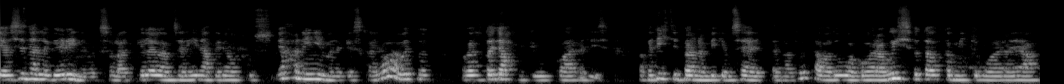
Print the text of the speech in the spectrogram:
ja siis on jällegi erinev, eks ole, et kellel on see hinnaperiood, kus jah, on inimene, kes ka ei ole võtnud, aga ta ei tahtnudki uut koera siis. aga tihtipeale on pigem see, et nad võtavad uue koera või siis võtavad ka mitu koera ja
